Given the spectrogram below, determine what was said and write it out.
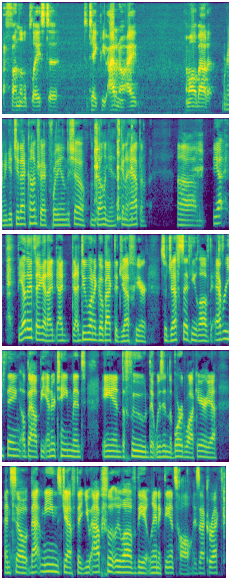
a fun little place to to take people. I don't know. I I'm all about it. We're gonna get you that contract before the end of the show. I'm telling you, it's gonna happen. Um, the the other thing, and I I, I do want to go back to Jeff here. So Jeff said he loved everything about the entertainment and the food that was in the boardwalk area, and so that means Jeff that you absolutely love the Atlantic Dance Hall. Is that correct?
